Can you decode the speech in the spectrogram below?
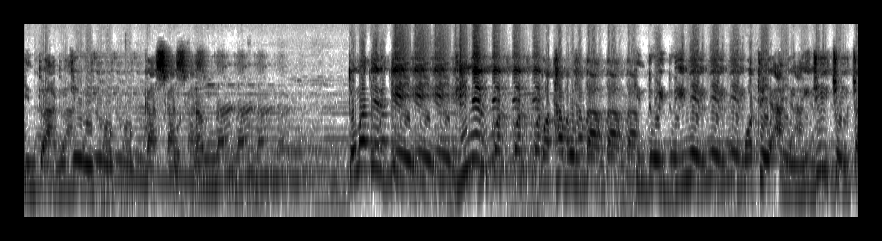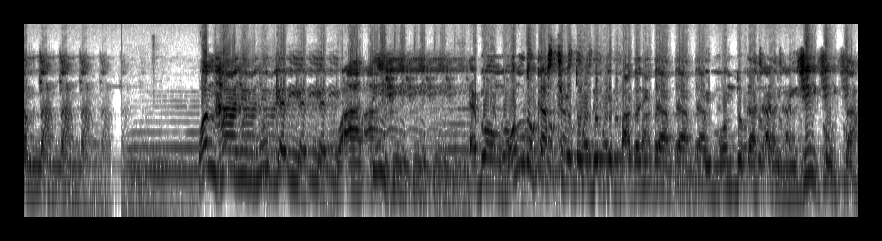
কিন্তু আমি যে ওই হক কাজ করতাম না। তোমাদেরকে দিনের কথা বলতাম, কিন্তু ওই দিনের পথে আমি নিজেই চলতাম না। এবং মন্দ কাজ থেকে তোমাদেরকে বাধা দিতাম, ওই মন্দ কাজ আমি নিজেই করতাম।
